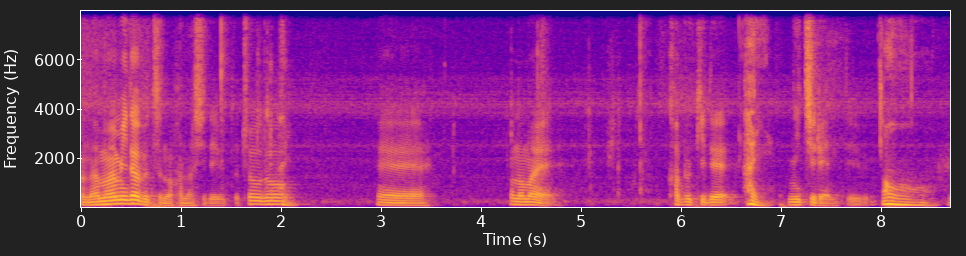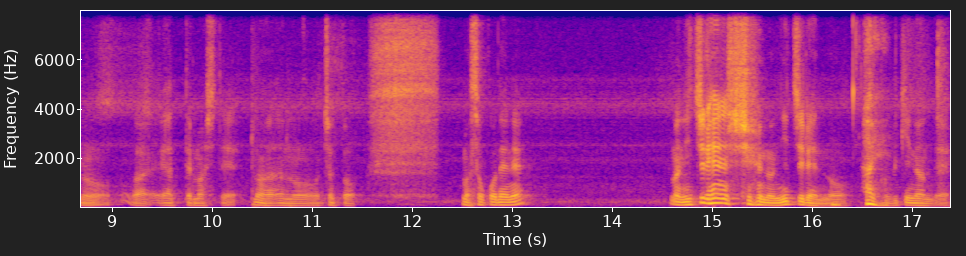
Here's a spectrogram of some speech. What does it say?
南無阿弥陀仏の話でいうとちょうど、はい。えーこの前歌舞伎ではい。日蓮っていうのがやってまして、まあ、あのちょっと、まあ、そこでね、まあ、日蓮宗の日蓮のはい。歌舞伎なんで、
